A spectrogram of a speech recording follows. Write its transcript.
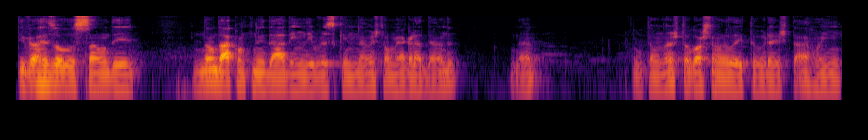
tive a resolução de não dar continuidade em livros que não estão me agradando, né? Então não estou gostando da leitura, está ruim.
